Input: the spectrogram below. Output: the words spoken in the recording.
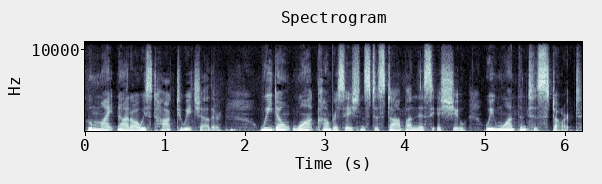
who might not always talk to each other. We don't want conversations to stop on this issue, we want them to start.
